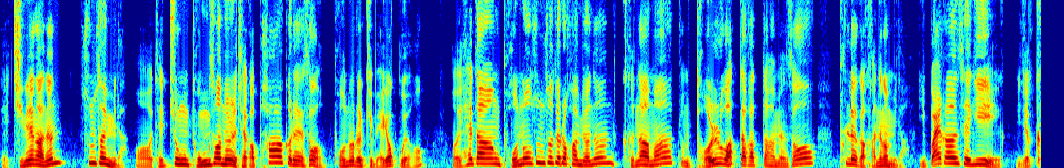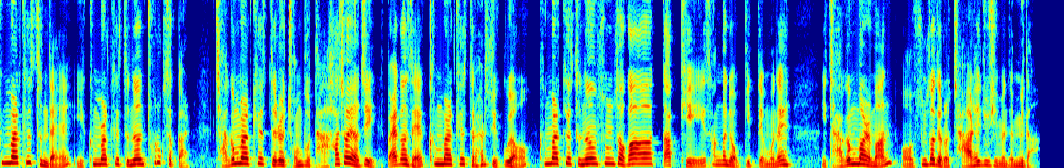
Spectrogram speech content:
네, 진행하는 순서입니다. 어, 대충 동선을 제가 파악을 해서 번호를 이렇게 매겼고요. 어, 해당 번호 순서대로 가면은 그나마 좀 덜 왔다 갔다 하면서 플레이가 가능합니다. 이 빨간색이 이제 큰말 퀘스트인데 이 큰말 퀘스트는 초록 색깔 작은 말 퀘스트를 전부 다 하셔야지 빨간색 큰 말 퀘스트를 할 수 있고요. 큰 말 퀘스트는 순서가 딱히 상관이 없기 때문에 이 작은 말만 어, 순서대로 잘 해주시면 됩니다.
